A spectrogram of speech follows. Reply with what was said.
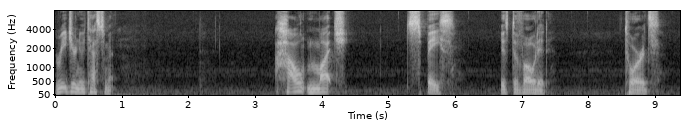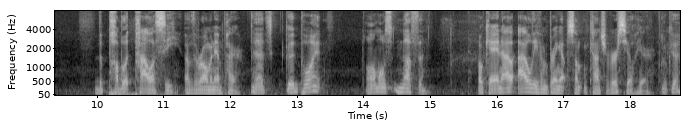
Read your New Testament how much space is devoted towards the public policy of the Roman Empire? That's a good point. Almost nothing. Okay, and I'll, I'll even bring up something controversial here. Okay.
